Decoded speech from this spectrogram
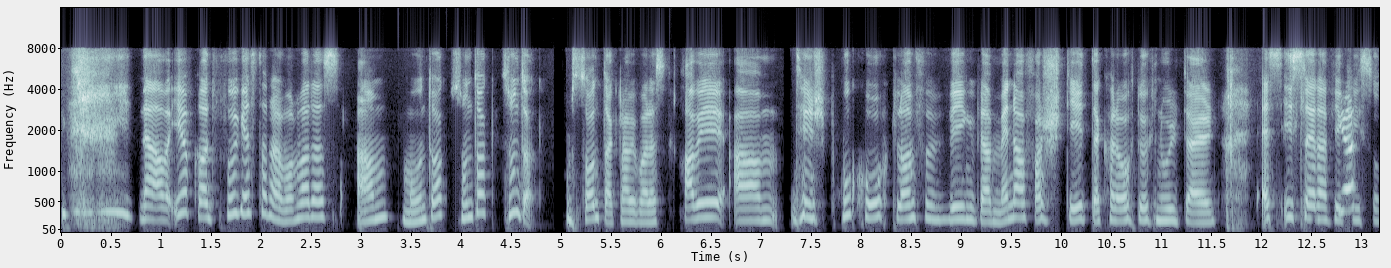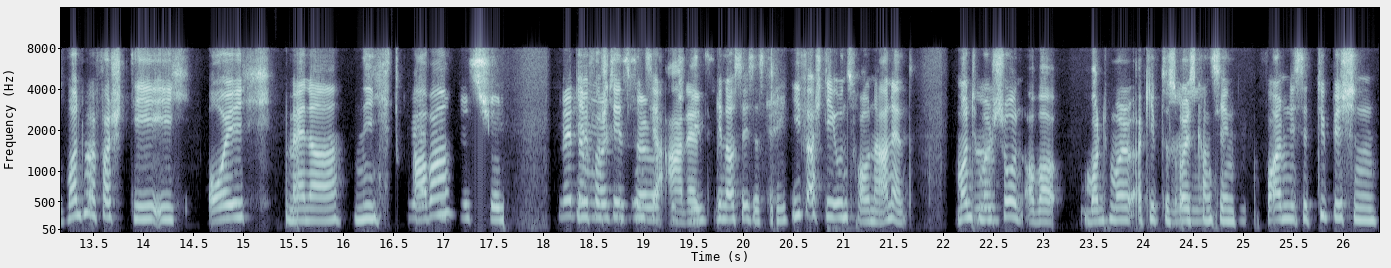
Na, aber ich habe gerade vorgestern, oder wann war das? Am Montag? Sonntag? Sonntag. Am Sonntag, glaube ich, war das. Habe ich ähm, den Spruch hochgeladen von wegen, wer Männer versteht, der kann auch durch Null teilen. Es ist leider wirklich so. Manchmal verstehe ich euch Männer nicht. Wer aber. Nicht ihr versteht uns ja auch nicht. Genau so ist es. Ich verstehe uns Frauen auch nicht. Manchmal Mhm. schon, aber manchmal ergibt das alles Mhm. keinen Sinn. Vor allem diese typischen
